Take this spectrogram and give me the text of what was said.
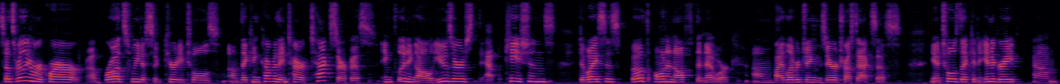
So it's really going to require a broad suite of security tools um, that can cover the entire attack surface, including all users, applications, devices, both on and off the network, um, by leveraging zero trust access. You know, tools that can integrate um,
